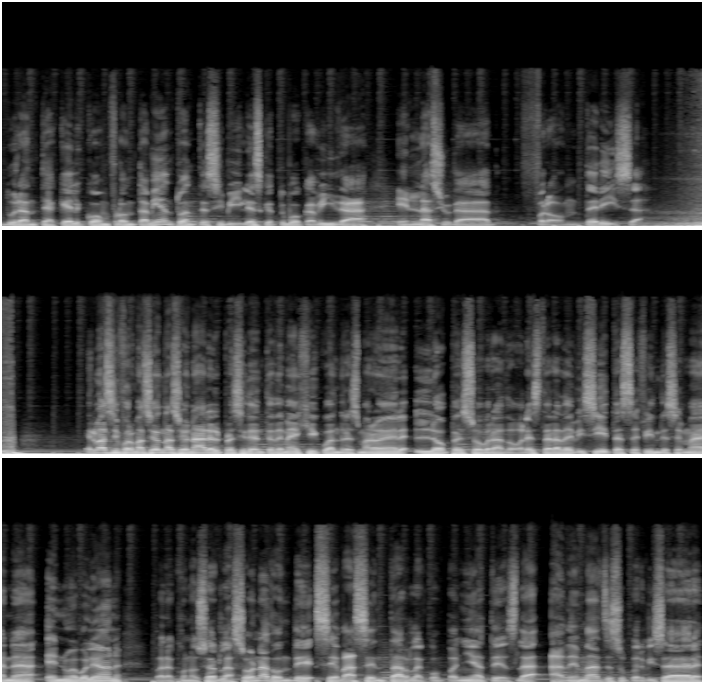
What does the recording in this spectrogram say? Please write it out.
durante aquel confrontamiento ante civiles que tuvo cabida en la ciudad fronteriza. En más información nacional, el presidente de México, Andrés Manuel López Obrador, estará de visita este fin de semana en Nuevo León para conocer la zona donde se va a sentar la compañía Tesla, además de supervisar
